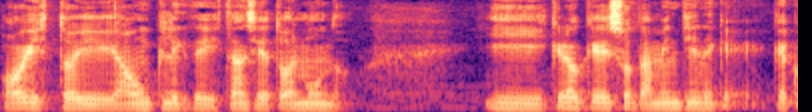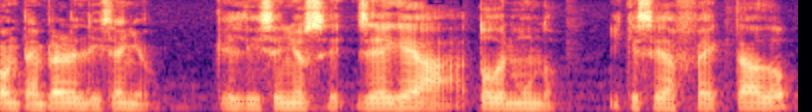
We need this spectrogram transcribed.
Hoy estoy a un clic de distancia de todo el mundo. Y creo que eso también tiene que, que contemplar el diseño, que el diseño se, llegue a todo el mundo y que sea afectado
